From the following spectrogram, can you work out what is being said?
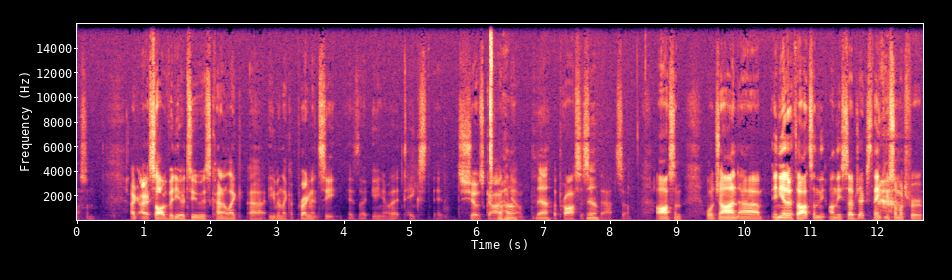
Awesome. I, I saw a video too. Is kind of like uh, even like a pregnancy. Is like you know it takes it shows God Uh-huh. you know Yeah. the process Yeah. of that. So awesome. Well, John, uh, any other thoughts on the on these subjects? Thank you so much for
